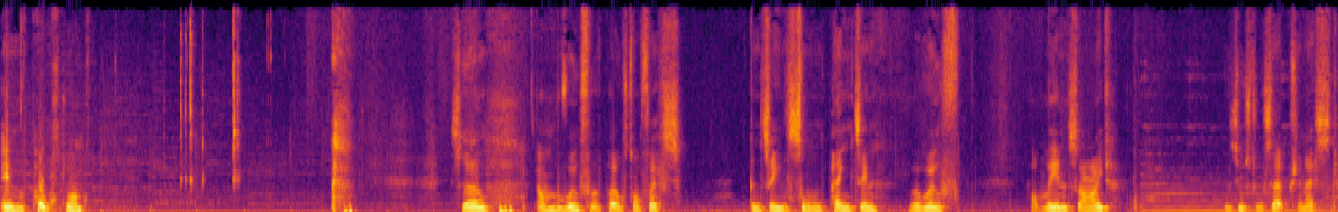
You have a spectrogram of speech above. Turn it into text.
in the post one. so on the roof of the post office you can see someone painting the roof. On the inside there's just a receptionist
